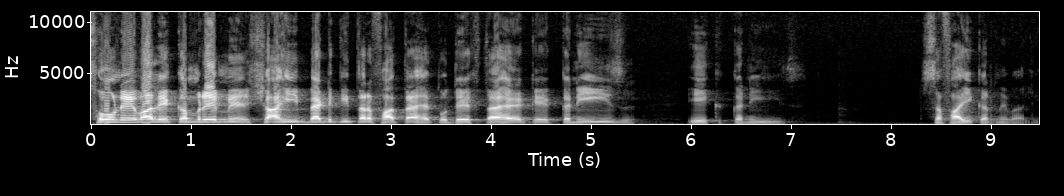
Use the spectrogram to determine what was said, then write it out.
سونے والے کمرے میں شاہی بیڈ کی طرف آتا ہے تو دیکھتا ہے کہ کنیز، ایک کنیز صفائی کرنے والی،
